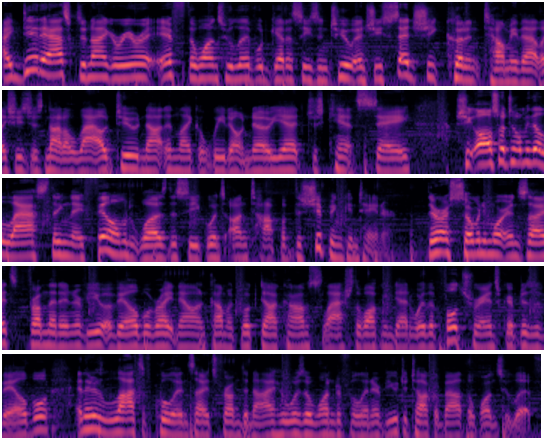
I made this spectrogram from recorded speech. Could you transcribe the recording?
I did ask Danai Gurira if The Ones Who Live would get a season two, and she said she couldn't tell me that. Like, she's just not allowed to, not in like a we don't know yet, just can't say. She also told me the last thing they filmed was the sequence on top of the shipping container. There are so many more insights from that interview available right now on comicbook.com slash The Walking Dead, where the full transcript is available, and there's lots of cool insights from Danai, who was a wonderful interview to talk about The Ones Who Live.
